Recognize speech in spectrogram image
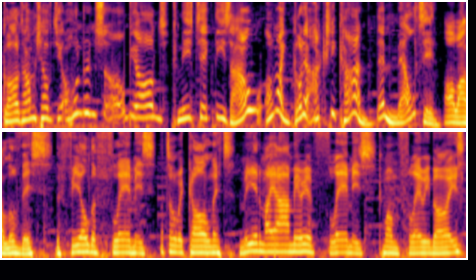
God. How much health do you... 100 and so... Oh, God. Can these take these out? Oh, my God. It actually can. They're melting. Oh, I love this. The field of flamies. That's what we're calling it. Me and my army of flamies. Come on, flamey boys.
